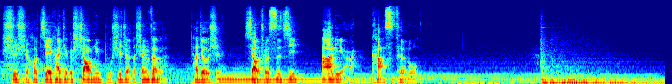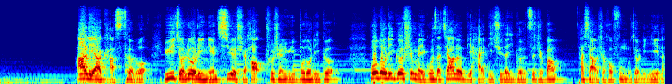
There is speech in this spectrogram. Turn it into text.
是时候揭开这个少女捕食者的身份了。他就是校车司机阿里尔·卡斯特罗。阿里尔·卡斯特罗于一九六零年七月十号出生于波多黎各。波多黎各是美国在加勒比海地区的一个自治邦。他小时候父母就离异了。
